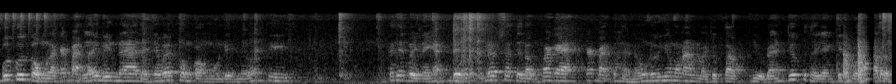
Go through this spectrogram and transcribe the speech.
Bước cuối cùng là các bạn lấy pin ra để cho bếp không còn nguồn điện nữa. Khi cái thiết bị này bếp sẽ tự động khóa ga các bạn có thể nấu nướng những món ăn mà chúng ta dự đoán trước cái thời gian chính của nó được.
